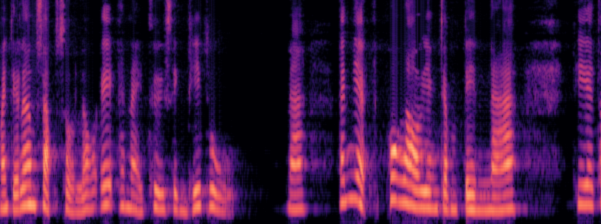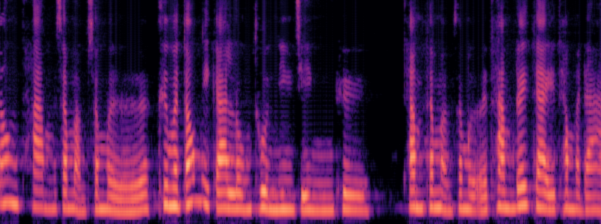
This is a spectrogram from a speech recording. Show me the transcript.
มันจะเริ่มสับสนแล้วเอ๊ะอันไหนคือสิ่งที่ถูกนะนั่นเนี่ยพวกเรายังจำเป็นนะ ที่จะต้องทำสม่ำเสมอ คือมันต้องมีการลงทุนจริง ๆ คือทำสม่ำเสมอทำด้วยใจธรรมดา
